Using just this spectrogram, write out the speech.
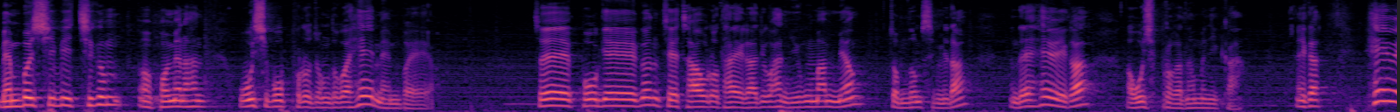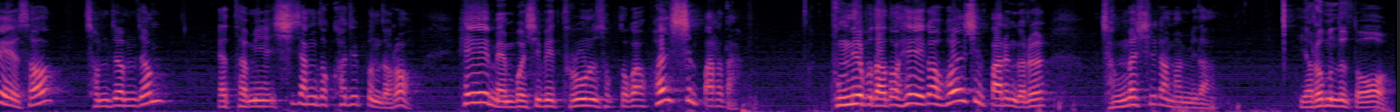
멤버십이 지금 어, 보면 한 55% 정도가 해외 멤버예요. 제 고객은 제 좌우로 다 해가지고 한 6만 명 좀 넘습니다. 근데 해외가 50%가 넘으니까. 그러니까 해외에서 점점점 애텀이 시장도 커질 뿐더러 해외 멤버십이 들어오는 속도가 훨씬 빠르다. 국내보다도 해외가 훨씬 빠른 것을 정말 실감합니다. 여러분들도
